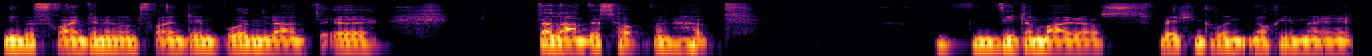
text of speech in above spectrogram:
liebe Freundinnen und Freunde im Burgenland, äh, der Landeshauptmann hat wieder mal aus welchen Gründen auch immer eine,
